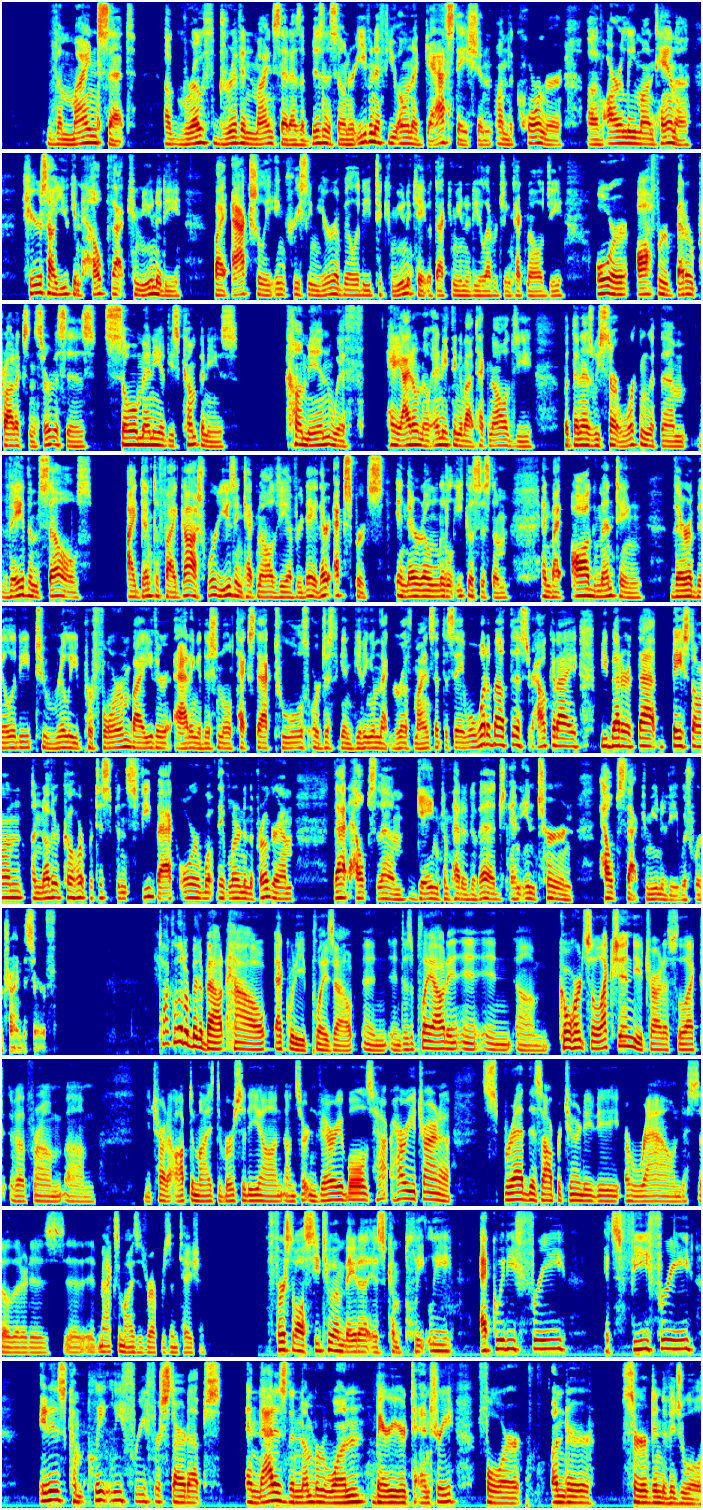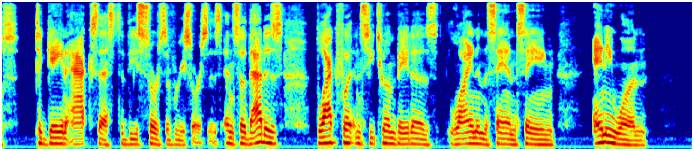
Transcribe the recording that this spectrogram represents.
the mindset, a growth driven mindset as a business owner, even if you own a gas station on the corner of Arlee, Montana. Here's how you can help that community by actually increasing your ability to communicate with that community, leveraging technology, or offer better products and services, so many of these companies come in with, Hey, I don't know anything about technology. But then as we start working with them, they themselves identify, gosh, we're using technology every day. They're experts in their own little ecosystem. And by augmenting their ability to really perform by either adding additional tech stack tools or just again giving them that growth mindset to say, well, what about this? Or how could I be better at that based on another cohort participant's feedback or what they've learned in the program? That helps them gain competitive edge and in turn helps that community which we're trying to serve. Talk a little bit about how equity plays out, and, and does it play out in, in, in um, cohort selection? Do you try to select uh, from um, you try to optimize diversity on on certain variables. How, how are you trying to spread this opportunity around so that it is it maximizes representation? First of all c2m beta is completely equity free it's fee free it is completely free for startups and that is the number one barrier to entry for underserved individuals to gain access to these sorts of resources. And so that is Blackfoot and C2M Beta's line in the sand saying anyone,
